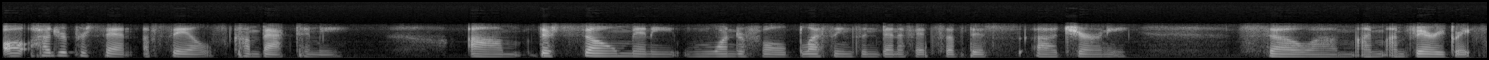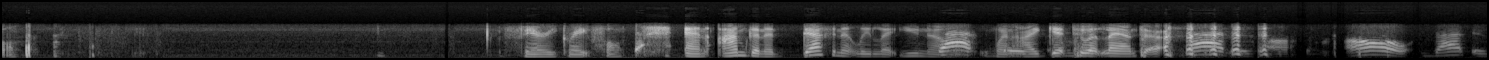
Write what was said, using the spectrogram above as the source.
all 100% of sales come back to me um, there's so many wonderful blessings and benefits of this uh, journey. So um, I'm I'm very grateful. Very grateful, and I'm going to definitely let you know That when I get to. Atlanta. That is awesome. Oh, that is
